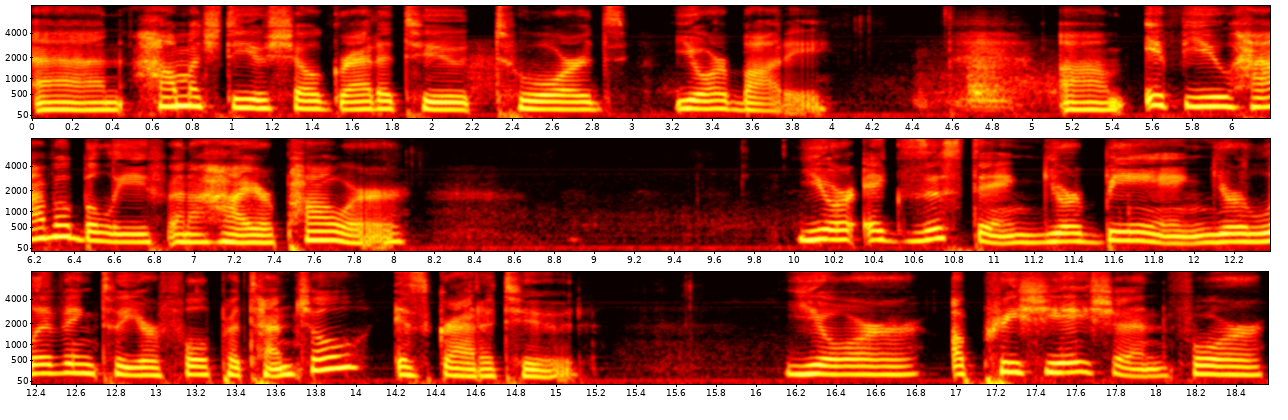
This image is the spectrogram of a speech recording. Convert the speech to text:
And how much do you show gratitude towards your body? Um, if you have a belief in a higher power, your existing, your being, your living to your full potential is gratitude. Your appreciation for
